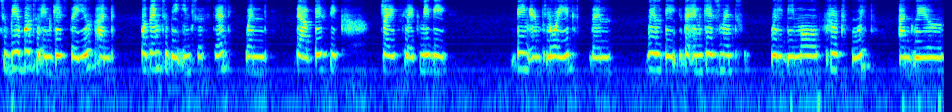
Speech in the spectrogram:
to be able to engage the youth and for them to be interested when their basic rights like maybe being employed, then will be the engagement will be more fruitful and will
